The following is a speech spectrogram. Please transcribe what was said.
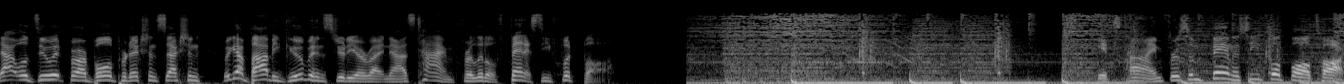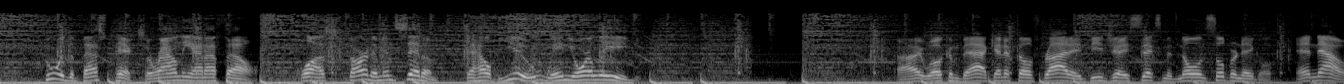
that will do it for our bold prediction section. We got Bobby Gubin in studio right now. It's time for a little fantasy football. It's time for some fantasy football talk. Who are the best picks around the NFL? Plus, start 'em and sit 'em to help you win your league. All right, welcome back. NFL Friday, DJ Sixsmith, Nolan Silbernagel. And now,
